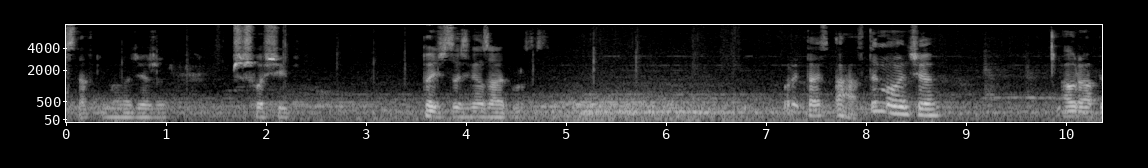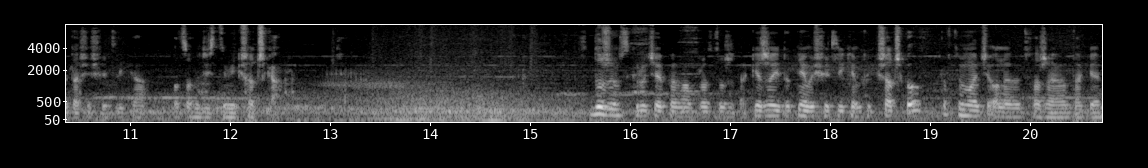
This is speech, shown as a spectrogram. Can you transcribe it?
wstawki. Mam nadzieję, że w przyszłości będzie coś związane po prostu z tym. To jest... Aha, w tym momencie Aura pyta się świetlika, o co chodzi z tymi krzaczkami. W dużym skrócie powiem po prostu, że tak, jeżeli dotkniemy świetlikiem tych krzaczków, to w tym momencie one wytwarzają takie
